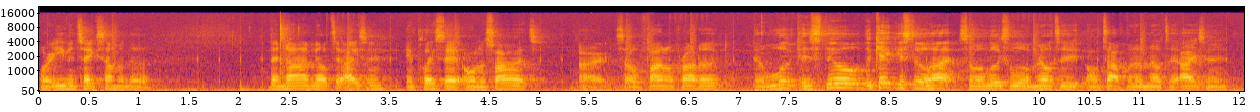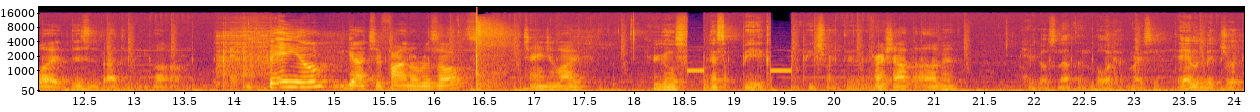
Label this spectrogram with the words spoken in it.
Or even take some of the the non-melted icing and place that on the sides. All right, so final product. It look, it's still, the cake is still hot, so it looks a little melted on top of the melted icing, but this is about to be bomb. Bam, you got your final results. Change your life. Here goes. That's a big piece right there. Fresh out the oven. Here goes nothing. Lord have mercy. Damn, look at that drip.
